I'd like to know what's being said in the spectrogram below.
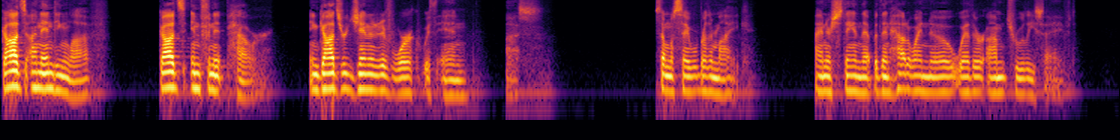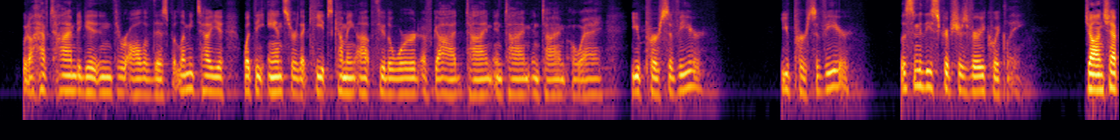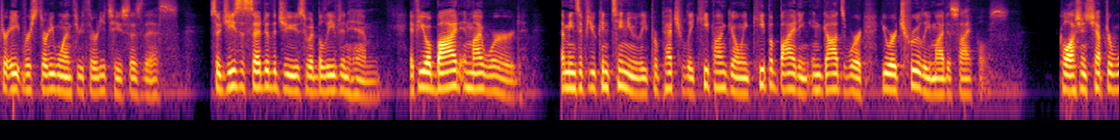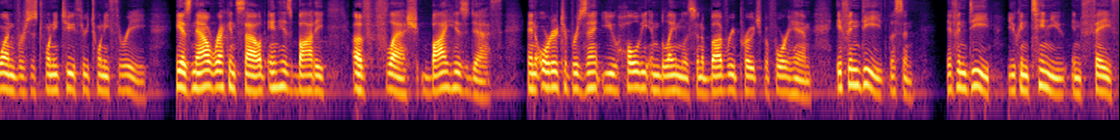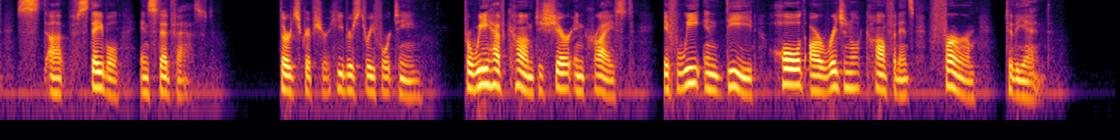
God's unending love, God's infinite power, and God's regenerative work within us. Some will say, Well, Brother Mike, I understand that, but then how do I know whether I'm truly saved? We don't have time to get in through all of this, but let me tell you what the answer that keeps coming up through the Word of God time and time and time away. You persevere. You persevere. Listen to these scriptures very quickly. John chapter 8, verse 31 through 32 says this So Jesus said to the Jews who had believed in him, If you abide in my word, that means if you continually, perpetually keep on going, keep abiding in God's word, you are truly my disciples. Colossians chapter 1 verses 22 through 23. He has now reconciled in his body of flesh by his death in order to present you holy and blameless and above reproach before him. If indeed, listen, if indeed you continue in faith, uh, stable and steadfast. Third scripture, Hebrews 3:14. For we have come to share in Christ if we indeed hold our original confidence firm to the end.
